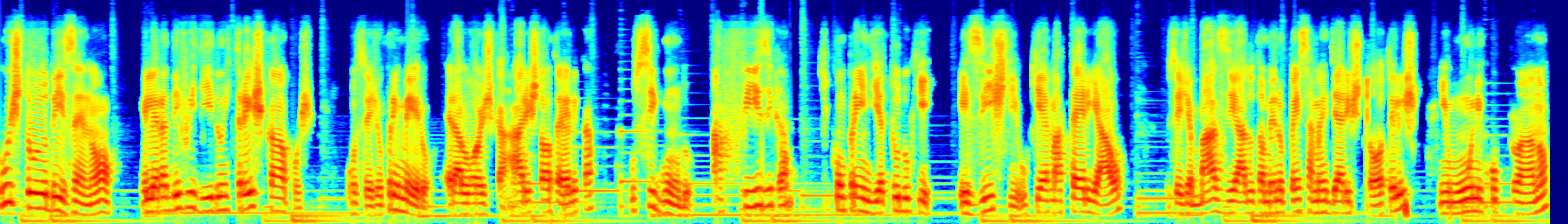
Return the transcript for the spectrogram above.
o estudo de Zenon ele era dividido em três campos. Ou seja, o primeiro era a lógica aristotélica, o segundo, a física, que compreendia tudo o que existe, o que é material, ou seja, baseado também no pensamento de Aristóteles, em um único plano.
